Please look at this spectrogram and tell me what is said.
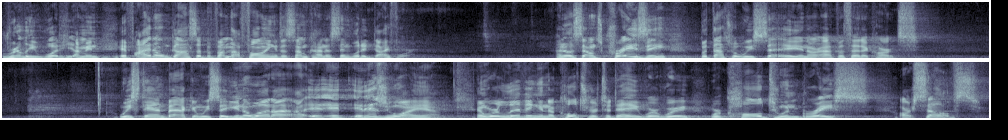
really what he, I mean, if I don't gossip, if I'm not falling into some kind of sin, what did he die for? I know it sounds crazy, but that's what we say in our apathetic hearts. We stand back and we say, you know what, I, I, it, it is who I am. And we're living in a culture today where we, we're called to embrace ourselves.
